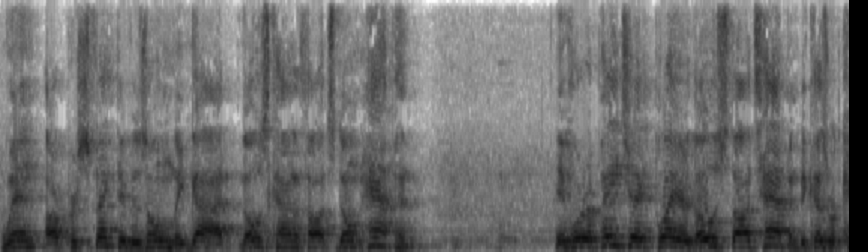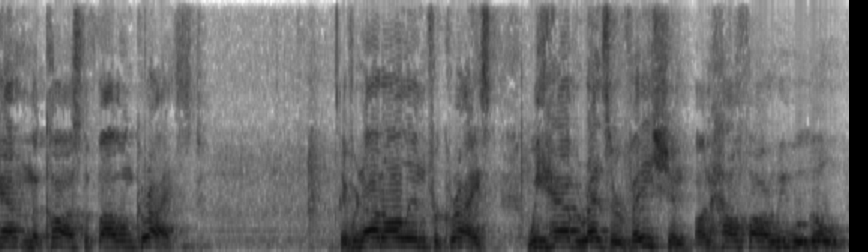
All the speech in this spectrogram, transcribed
When our perspective is only God, those kind of thoughts don't happen. If we're a paycheck player, those thoughts happen because we're counting the cost of following Christ. If we're not all in for Christ, we have reservation on how far we will go.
